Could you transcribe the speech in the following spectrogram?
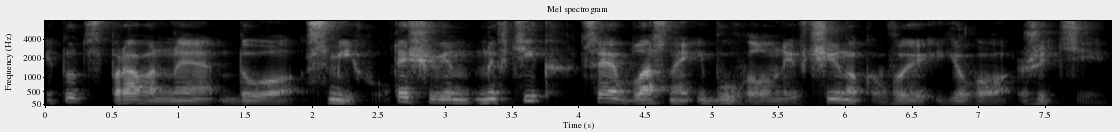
і тут справа не до сміху. Те, що він не втік, це власне і був головний вчинок в його житті,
